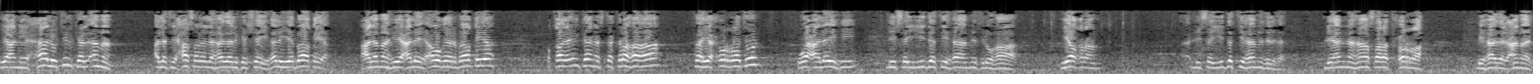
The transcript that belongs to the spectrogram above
يعني حال تلك الأمة. التي حصل لها ذلك الشيء هل هي باقية على ما هي عليه أو غير باقية؟ فقال إن كان استكرهها فهي حرة وعليه لسيدتها مثلها. يغرم لسيدتها مثلها لأنها صارت حرة بهذا العمل.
